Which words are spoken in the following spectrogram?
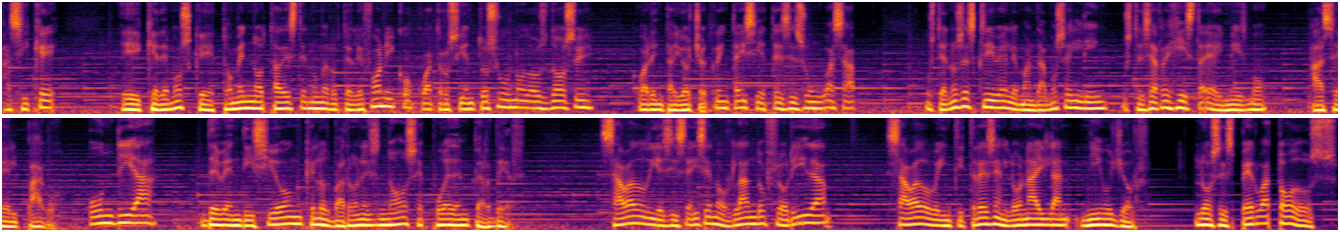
Así que eh, queremos que tomen nota de este número telefónico 401-212-4837, ese es un WhatsApp. Usted nos escribe, le mandamos el link, usted se registra y ahí mismo hace el pago. Un día de bendición que los varones no se pueden perder. Sábado 16 en Orlando, Florida. Sábado 23 en Long Island, New York. Los espero a todos.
